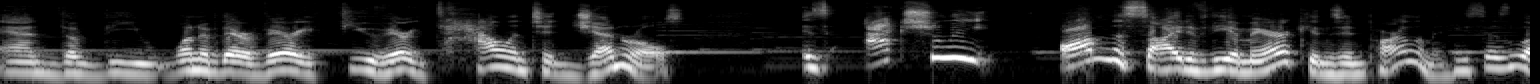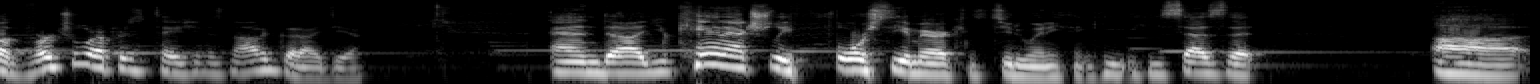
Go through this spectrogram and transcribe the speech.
and the, the one of their very few very talented generals is actually on the side of the Americans in parliament. He says, look, virtual representation is not a good idea. And uh, you can't actually force the Americans to do anything. He, he says that uh,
